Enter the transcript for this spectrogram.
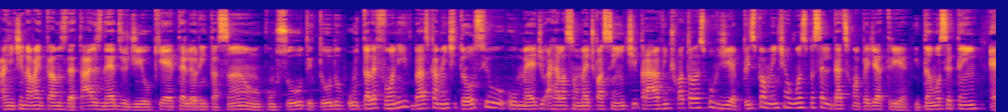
a gente ainda vai entrar nos detalhes, né, de, de o que é teleorientação, consulta e tudo. O telefone basicamente trouxe o, o médio, a relação médico-paciente para 24 horas por dia, principalmente em algumas especialidades como a pediatria. Então, você tem é,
